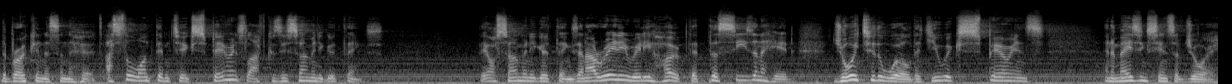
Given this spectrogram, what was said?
the brokenness and the hurt. I still want them to experience life because there's so many good things. There are so many good things. And I really, really hope that this season ahead, joy to the world, that you experience an amazing sense of joy.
